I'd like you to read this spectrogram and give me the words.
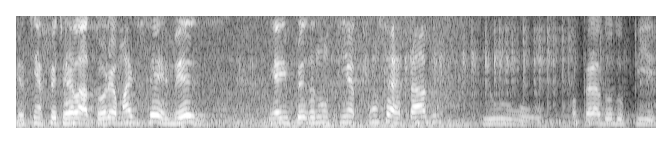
eu tinha feito relatório há mais de seis meses e a empresa não tinha consertado e o operador do PI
